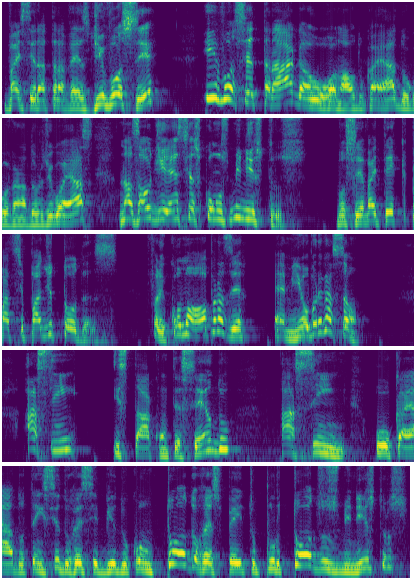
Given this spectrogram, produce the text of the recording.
vai ser através de você e você traga o Ronaldo Caiado, o governador de Goiás, nas audiências com os ministros. Você vai ter que participar de todas. Falei, com o maior prazer, é minha obrigação. Assim está acontecendo, assim o Caiado tem sido recebido com todo respeito por todos os ministros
